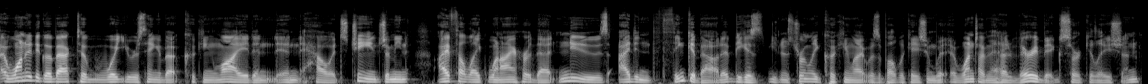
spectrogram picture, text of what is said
I wanted to go back to what you were saying about cooking light and, and how it's changed. I mean, I felt like when I heard that news, I didn't think about it because, you know, certainly Cooking Light was a publication at one time that had a very big circulation,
